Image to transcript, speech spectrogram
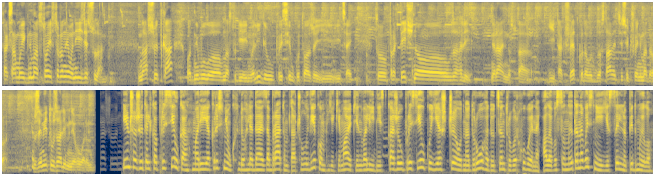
Так само, як нема з тої сторони, вони їздять сюди. У нас швидка, от не було, у нас тут є інваліди у присілку теж і, і цей. То практично взагалі нереально їй так швидко доставитися, якщо немає дороги. В зимі то взагалі ми не говоримо. Інша жителька присілка Марія Криснюк доглядає за братом та чоловіком, які мають інвалідність. Каже, у присілку є ще одна дорога до центру верховини, але восени та навесні її сильно підмило.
